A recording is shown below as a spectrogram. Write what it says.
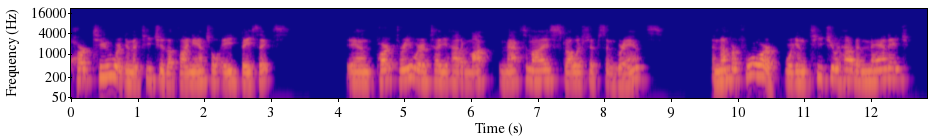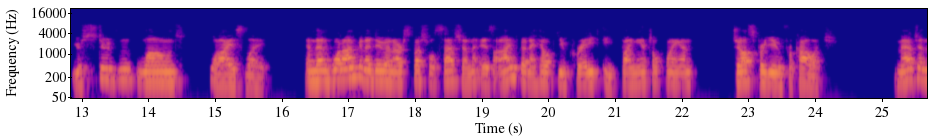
Part two, we're going to teach you the financial aid basics. And part three, we're going to tell you how to maximize scholarships and grants. And number four, we're going to teach you how to manage your student loans wisely. And then what I'm going to do in our special session is I'm going to help you create a financial plan just for you for college. Imagine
